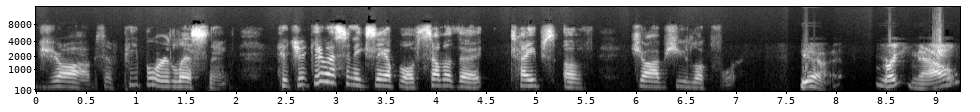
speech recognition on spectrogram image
jobs if people are listening? Could you give us an example of some of the types of jobs you look for? Yeah, right now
